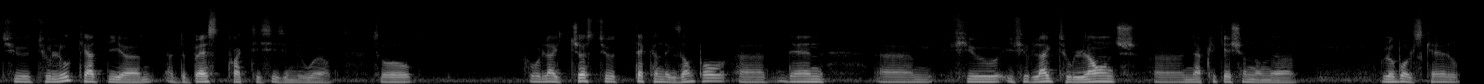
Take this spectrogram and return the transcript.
to, to look at the, um, at the best practices in the world. So I would like just to take an example. then um, if, you, if you'd like to launch an application on a global scale,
